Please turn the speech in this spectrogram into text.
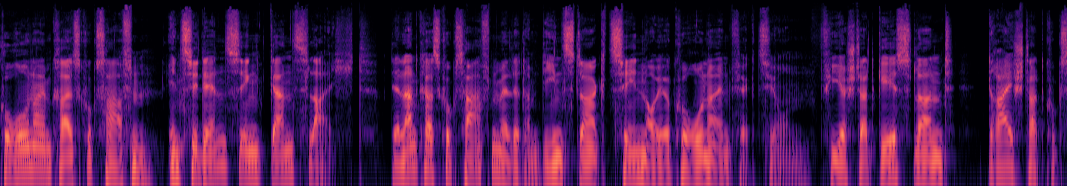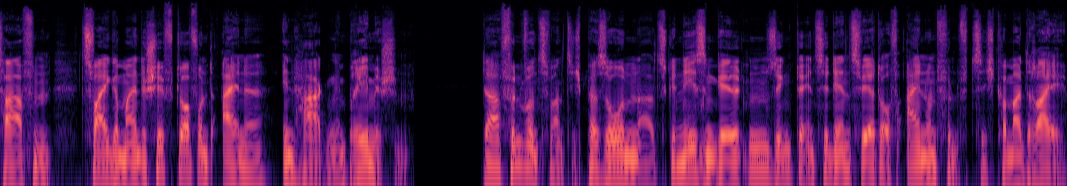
Corona im Kreis Cuxhaven. Inzidenz sinkt ganz leicht. Der Landkreis Cuxhaven meldet am Dienstag zehn neue Corona-Infektionen. Vier Stadt Geestland, drei Stadt Cuxhaven, zwei Gemeinde Schiffdorf und eine in Hagen im Bremischen. Da 25 Personen als genesen gelten, sinkt der Inzidenzwert auf 51,3.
